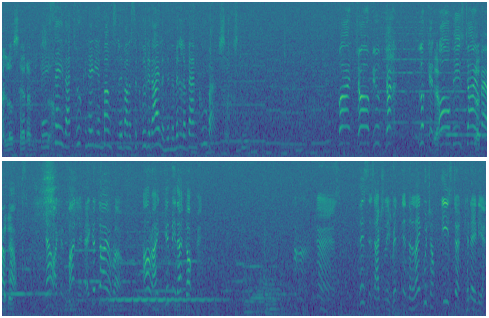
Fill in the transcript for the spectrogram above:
Na los, her damit. They So. say that two Canadian monks live on a secluded island in the middle of Vancouver. Was sagst du? By Jove, you've done it! Look at Yeah. all these dire Look bear pelts. Now I can finally make a dire robe. All right, give me that document. Hmm, yes. This is actually written in the language of Eastern Canadian.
